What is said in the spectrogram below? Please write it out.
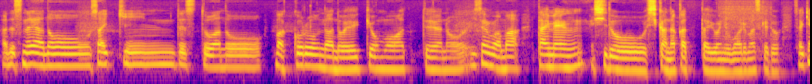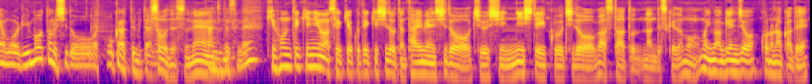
あれですねあの最近ですとあの、まあ、コロナの影響もあってあの以前はまあ対面指導しかなかったように思われますけど最近はもうリモートの指導が多くなってるみたいな感じですね。基本的には積極的指導というのは対面指導を中心にしていく指導がスタートなんですけども、まあ、今現状コロナ禍で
